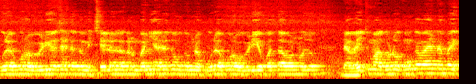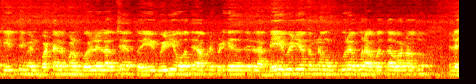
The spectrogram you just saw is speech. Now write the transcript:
પૂરેપૂરો વીડિયો છે કે તમે છેલ્લે લગ્ન બન્યા રહેતો હું તમને પૂરેપૂરો વીડિયો બતાવવાનો છું. ને વચમાં થોડુંક હું કહેવાય ને ભાઈ, કીર્તિબેન પટેલ પણ બોલેલા છે. તો એ વીડિયો હોતે આપણે પડી એટલે બે વીડિયો તમને હું પૂરેપૂરા બતાવવાનો છું. એટલે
